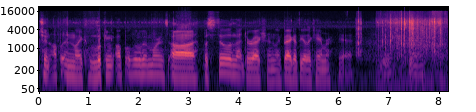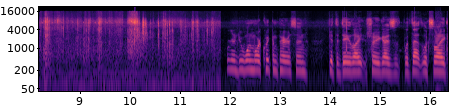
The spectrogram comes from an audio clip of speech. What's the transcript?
Chin up and like looking up a little bit more, uh, but still in that direction, like back at the other camera. Yeah. We're gonna do one more quick comparison, get the daylight, show you guys what that looks like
